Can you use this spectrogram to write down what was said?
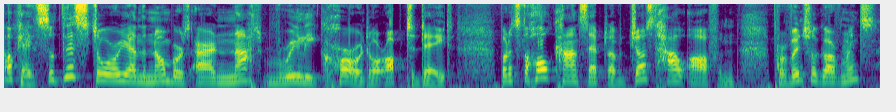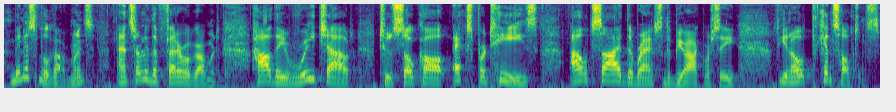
Okay, so this story and the numbers are not really current or up to date, but it's the whole concept of just how often provincial governments, municipal governments, and certainly the federal government, how they reach out to so called expertise outside the ranks of the bureaucracy, you know, the consultants.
